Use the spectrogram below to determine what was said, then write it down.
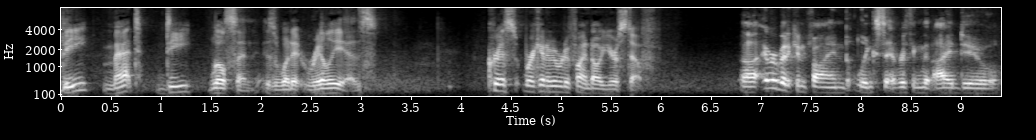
The Matt D. Wilson is what it really is. Chris, where can everybody find all your stuff? Uh, everybody can find links to everything that I do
